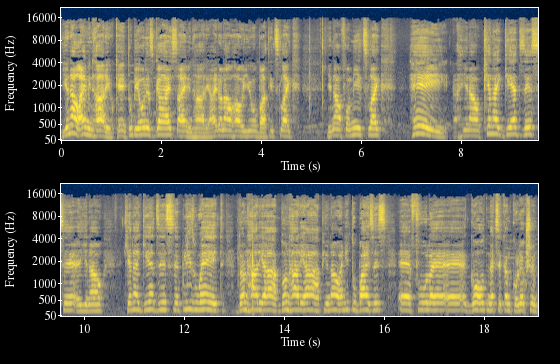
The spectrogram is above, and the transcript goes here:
you know, I'm in hurry, okay? To be honest, guys, I'm in hurry. I don't know how you, but it's like, you know, for me, it's like, hey, you know, can I get this, uh, you know, can I get this? Uh, please wait. Don't hurry up. Don't hurry up. You know, I need to buy this uh, full uh, uh gold Mexican collection.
